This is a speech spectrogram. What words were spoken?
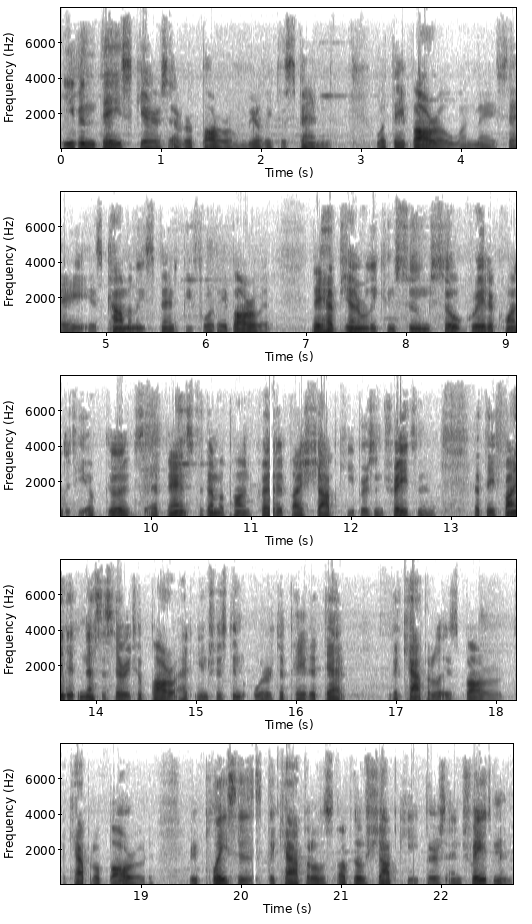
Even they scarce ever borrow merely to spend. What they borrow, one may say, is commonly spent before they borrow it. They have generally consumed so great a quantity of goods advanced to them upon credit by shopkeepers and tradesmen, that they find it necessary to borrow at interest in order to pay the debt. The capital is borrowed the capital borrowed replaces the capitals of those shopkeepers and tradesmen,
